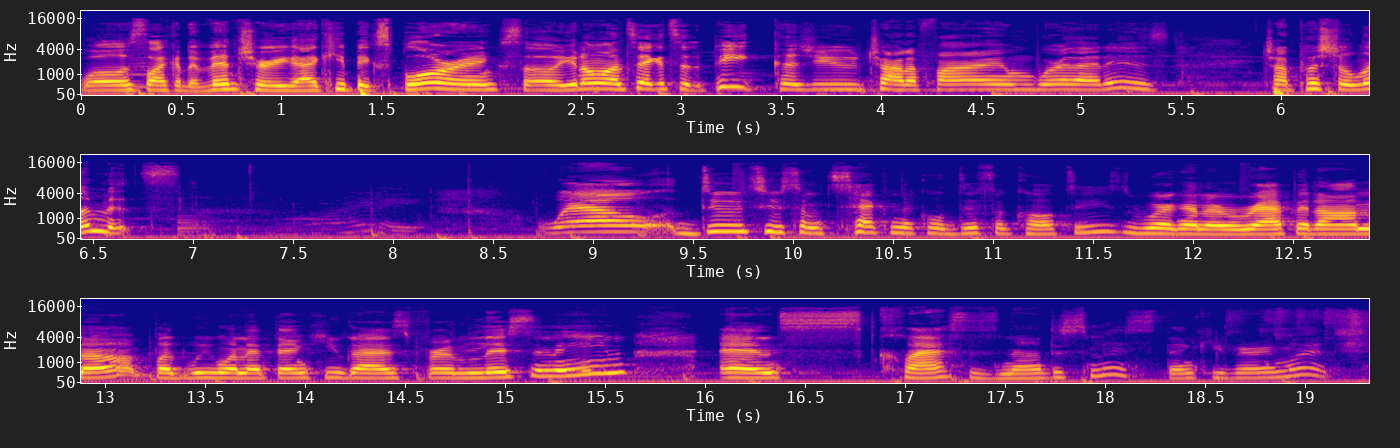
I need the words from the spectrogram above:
well, it's like an adventure. You gotta keep exploring. So you don't want to take it to the peak because you trying to find where that is. Try to push the limits. Well, due to some technical difficulties, we're going to wrap it on up. But we want to thank you guys for listening. And class is now dismissed. Thank you very much.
